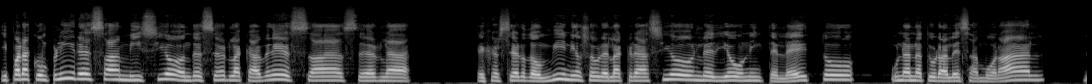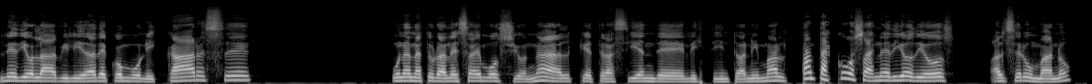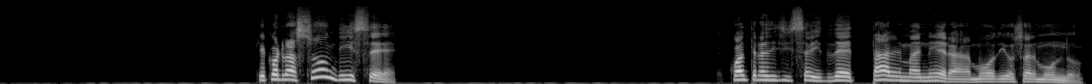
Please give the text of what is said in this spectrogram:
Y para cumplir esa misión de ser la cabeza, ser la, ejercer dominio sobre la creación, le dio un intelecto, una naturaleza moral, le dio la habilidad de comunicarse, una naturaleza emocional que trasciende el instinto animal. Tantas cosas le dio Dios al ser humano que con razón dice Juan 3:16, de tal manera amó Dios al mundo.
